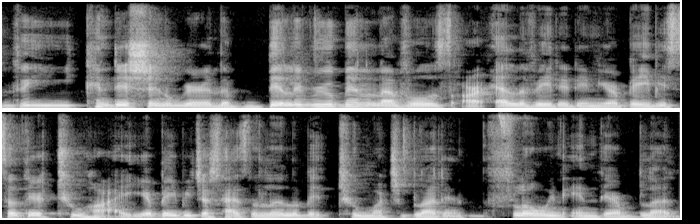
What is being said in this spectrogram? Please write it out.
the condition where the bilirubin levels are elevated in your baby. So they're too high. Your baby just has a little bit too much blood in, flowing in their blood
